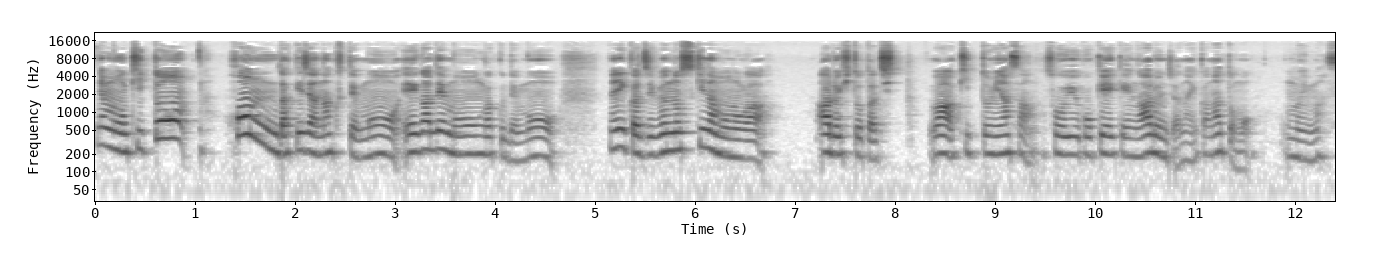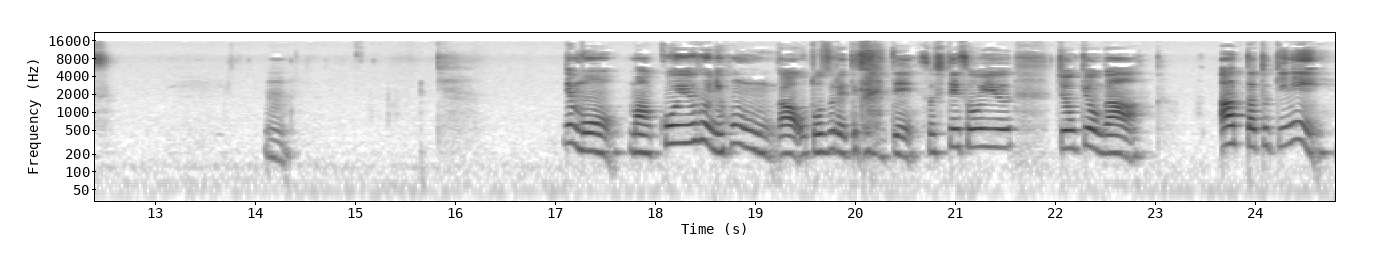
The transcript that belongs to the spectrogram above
でもきっと本だけじゃなくても映画でも音楽でも何か自分の好きなものがある人たちはきっと皆さんそういうご経験があるんじゃないかなとも思います。うん。でも、まあこういうふうに本が訪れてくれて、そしてそういう状況があった時に、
